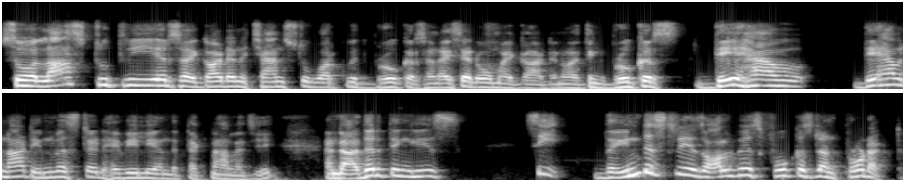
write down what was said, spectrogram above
So last two three years, I got a chance to work with brokers, and I said, oh my god, you know, I think brokers they have they have not invested heavily in the technology, and the other thing is, see, the industry is always focused on product.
